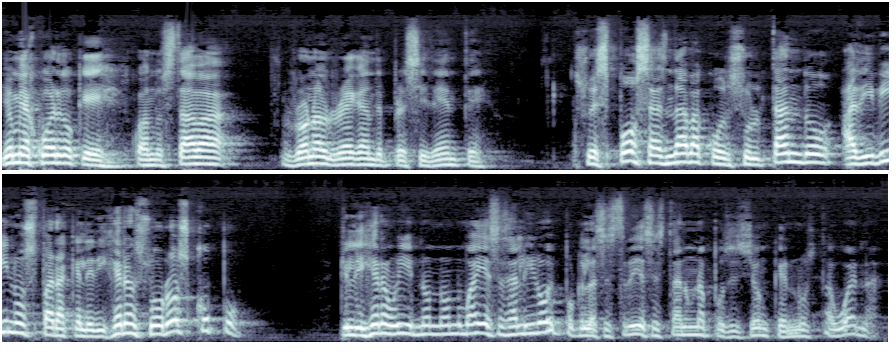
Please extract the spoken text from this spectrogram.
Yo me acuerdo que cuando estaba Ronald Reagan de presidente, su esposa andaba consultando adivinos para que le dijeran su horóscopo. Que le dijeran, oye, no, no, no vayas a salir hoy porque las estrellas están en una posición que no está buena,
